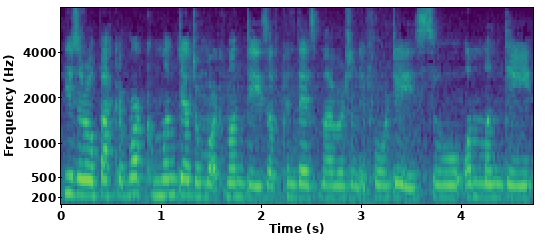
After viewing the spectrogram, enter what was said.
use are all back at work on Monday. I don't work Mondays, I've condensed my hours into four days. So on Monday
